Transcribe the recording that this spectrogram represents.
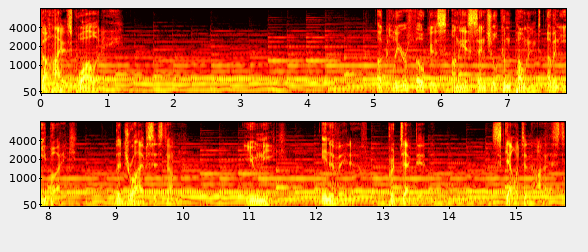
The highest quality. A clear focus on the essential component of an e-bike, the drive system. Unique, innovative, protected, skeletonized.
